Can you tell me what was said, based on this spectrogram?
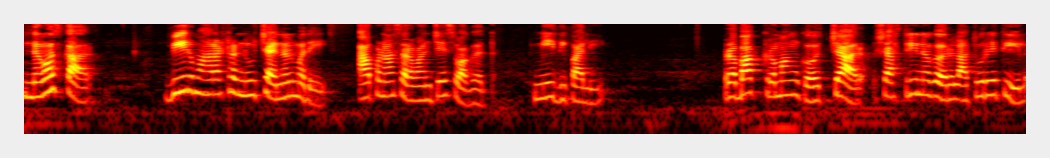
नमस्कार. वीर महाराष्ट्र न्यूज चॅनलमध्ये आपणा सर्वांचे स्वागत. मी दीपाली. प्रभाग क्रमांक चार शास्त्रीनगर लातूर येथील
